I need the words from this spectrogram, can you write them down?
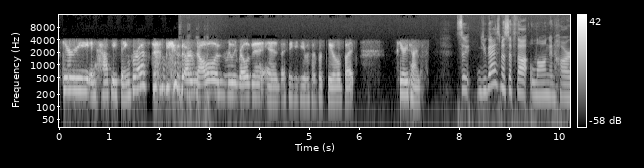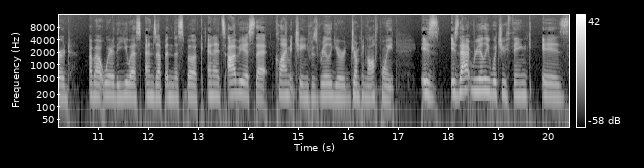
scary and happy thing for us because our novel is really relevant and I think it gave us our book deal, but scary times. So you guys must have thought long and hard about where the U.S. ends up in this book, and it's obvious that climate change was really your jumping off point. Is is that really what you think is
